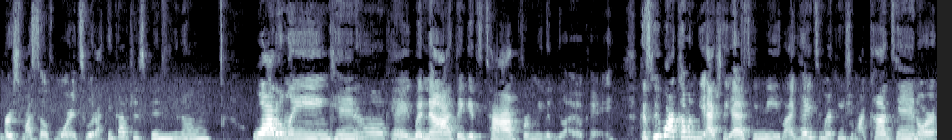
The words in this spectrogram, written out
immerse myself more into it. I think I've just been, you know, waddling and okay, but now I think it's time for me to be like, because people are coming to me actually asking me like hey tamir can you shoot my content? or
